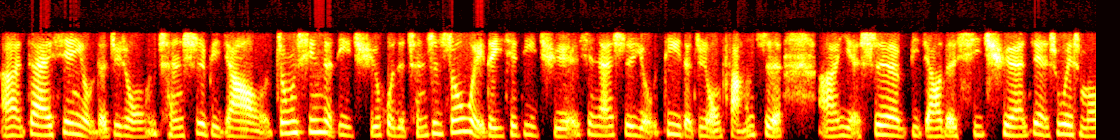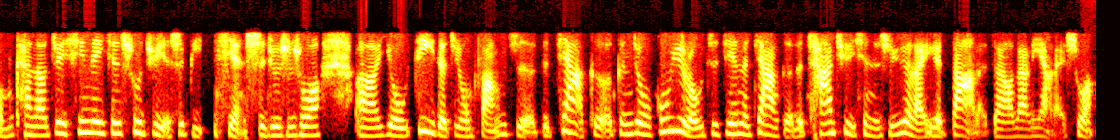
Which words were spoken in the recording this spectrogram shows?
呃，在现有的这种城市比较中心的地区或者城市周围的一些地区，现在是有地的这种房子啊，也是比较的稀缺。这也是为什么我们看到最新的一些数据也是比显示，就是说啊，有地的这种房。房子的价格跟这种公寓楼之间的价格的差距，现在是越来越大了。在澳大利亚来说，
